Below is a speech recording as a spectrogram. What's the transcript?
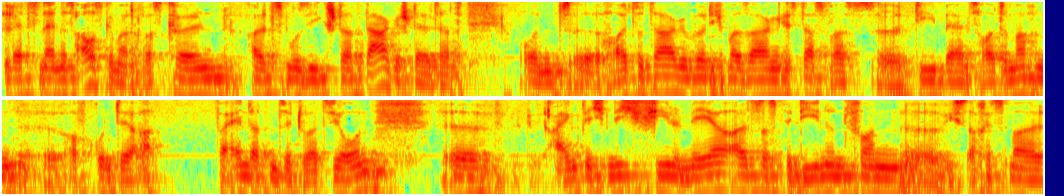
letzten Endes ausgemacht, was Köln als Musikstadt dargestellt hat. Und heutzutage würde ich mal sagen, ist das, was die Bands heute machen, aufgrund der veränderten Situation äh, eigentlich nicht viel mehr als das Bedienen von, äh, ich sage jetzt mal,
